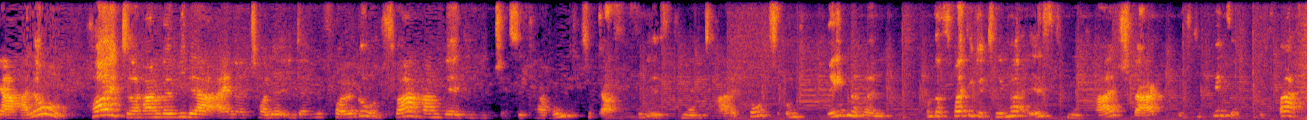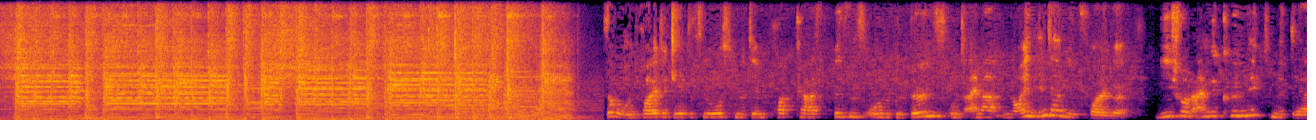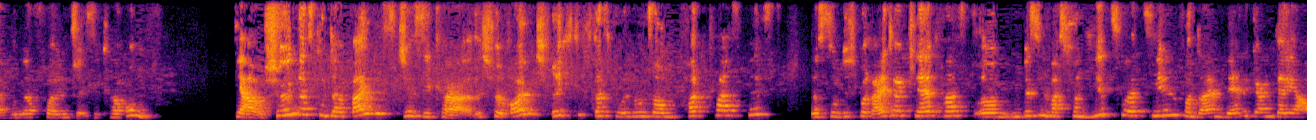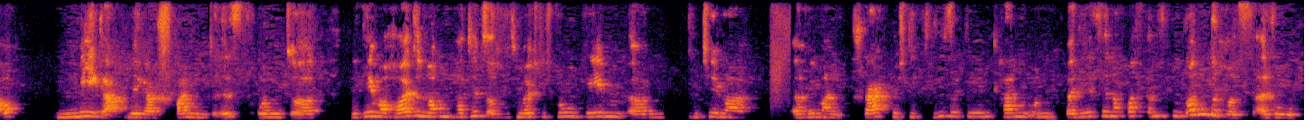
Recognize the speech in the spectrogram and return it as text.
Ja, hallo. Heute haben wir wieder eine tolle Interviewfolge und zwar haben wir die Jessica Rumpf zu Gast. Sie ist Mentalcoach und Rednerin. Und das heutige Thema ist mental stark durch die Krise. Viel Spaß! So, und heute geht es los mit dem Podcast Business ohne Gedöns und einer neuen Interviewfolge. Wie schon angekündigt, mit der wundervollen Jessica Rumpf. Ja, schön, dass du dabei bist, Jessica. Ich freue mich richtig, dass du in unserem Podcast bist, dass du dich bereit erklärt hast, ähm, ein bisschen was von dir zu erzählen, von deinem Werdegang, der ja auch mega, mega spannend ist. Und äh, wir geben auch heute noch ein paar Tipps, also das möchtest du geben ähm, zum Thema, äh, wie man stark durch die Krise gehen kann. Und bei dir ist ja noch was ganz Besonderes. Also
